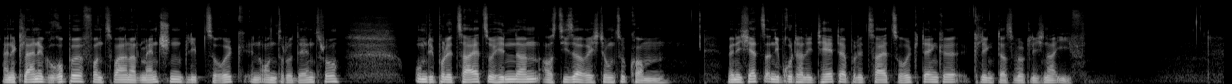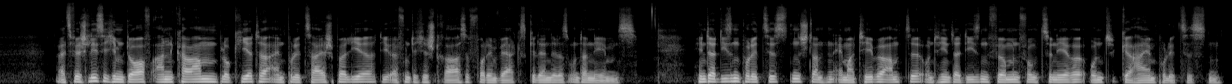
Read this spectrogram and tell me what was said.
Eine kleine Gruppe von 200 Menschen blieb zurück in Ontro Dentro, um die Polizei zu hindern, aus dieser Richtung zu kommen. Wenn ich jetzt an die Brutalität der Polizei zurückdenke, klingt das wirklich naiv. Als wir schließlich im Dorf ankamen, blockierte ein Polizeispalier die öffentliche Straße vor dem Werksgelände des Unternehmens. Hinter diesen Polizisten standen MAT-Beamte und hinter diesen Firmenfunktionäre und Geheimpolizisten.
